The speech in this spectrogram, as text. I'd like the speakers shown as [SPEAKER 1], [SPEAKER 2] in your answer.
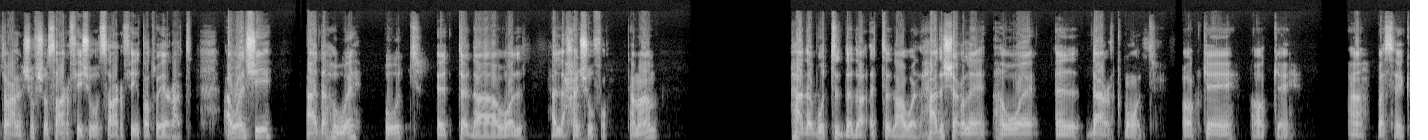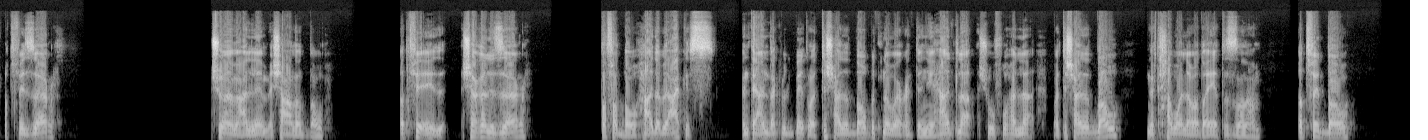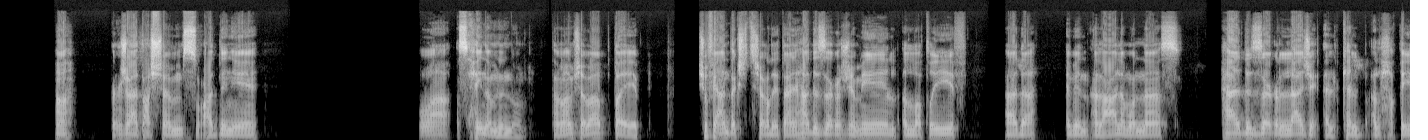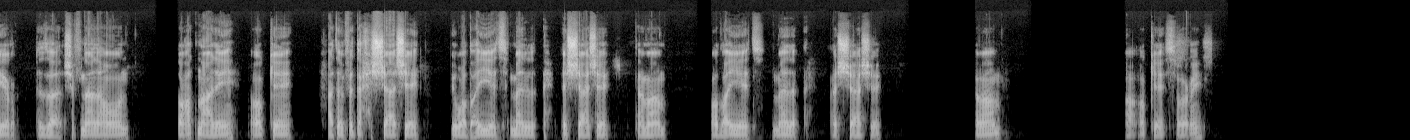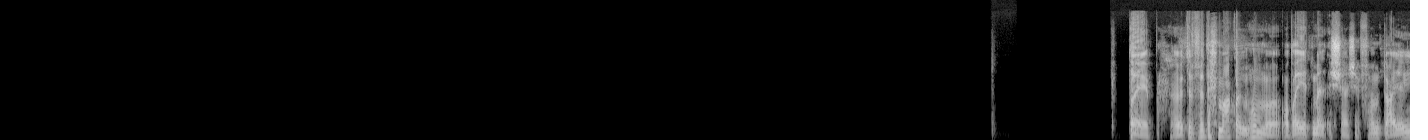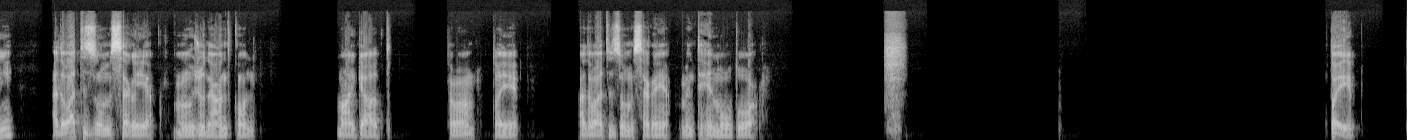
[SPEAKER 1] تبعنا نشوف شو صار في شو صار في تطويرات. أول شيء هذا هو bot التداول. هلأ حنشوفه تمام؟ هذا bot التداول. هذا الشغلة هو ال dark mode OK OK. ها بس هيك. أطفي الزر. شو يا معلم؟ اشعل الضوء. أطفي شغل الزر طفى الضوء. هذا بالعكس. أنت عندك بالبيت وقت تشعل الضوء بتنور الدنيا. هاد لا شوفوا هلا وقت تشعل الضوء نتحول لوضعية الظلام. اطفي الضوء. ها رجعت على الشمس وعلى الدنيا. وصحينا من النوم. تمام شباب؟ طيب. شوفي عندك شغلة تانية. هذا الزر الجميل اللطيف. هذا ابن العالم والناس. هذا الزر اللاجئ الكلب الحقير. إذا شفناه هون ضغطنا عليه. OK. حتنفتح الشاشة بوضعية ملء الشاشة تمام؟ وضعية ملء الشاشة تمام؟ آه OK sorry. طيب تفتح معكم هم وضعية ملء الشاشة فهمتوا علي؟ أدوات ال zoom السريع موجودة عندكم. my God تمام؟ طيب. أدوات ال zoom السريع منتهي الموضوع. طيب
